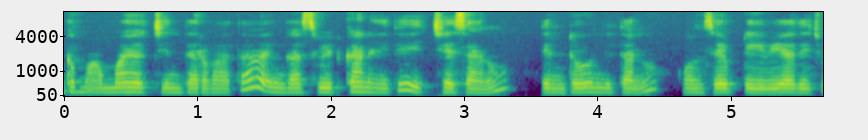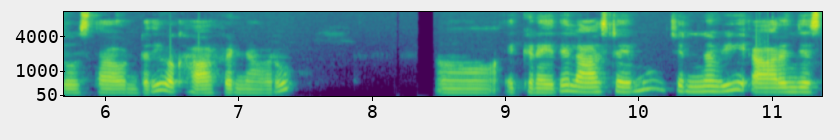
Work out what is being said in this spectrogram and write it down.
ఇంకా మా అమ్మాయి వచ్చిన తర్వాత ఇంకా స్వీట్ కార్న్ అయితే ఇచ్చేసాను. తింటూ ఉంది తను. కొంతసేపు టీవీ అది చూస్తూ ఉంటుంది. ఒక హాఫ్ అన్ అవరు. ఇక్కడైతే లాస్ట్ టైము చిన్నవి ఆరెంజెస్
